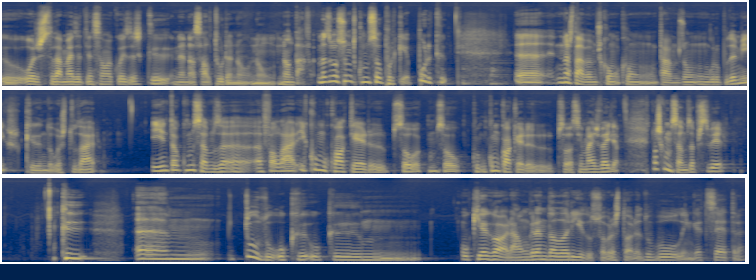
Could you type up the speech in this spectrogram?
hoje se dá mais atenção a coisas que na nossa altura não, não, não dava. Mas o assunto começou porquê? Porque Uh, nós estávamos com, com estávamos um, um, grupo de amigos que andou a estudar e então começamos a, a falar e como qualquer pessoa começou, como, como, qualquer pessoa assim mais velha, nós começamos a perceber que um, tudo o que, o que um, o que agora há um grande alarido sobre a história do bullying, etc., uh,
